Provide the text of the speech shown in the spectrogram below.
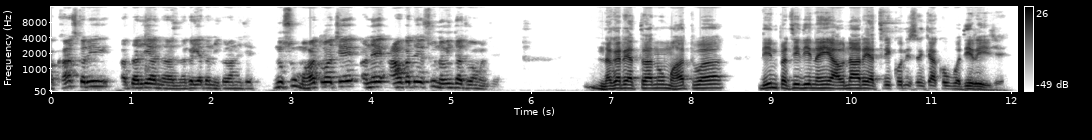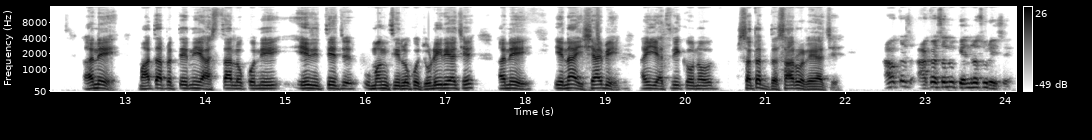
ખાસ કરી અત્યારે જે આ ન- નીકળવાની છે. એનું શું મહત્વ છે અને આ વખતે શું નવીનતા જોવા મળશે? નગરયાત્રાનું મહત્વ દિન પ્રતિદિન અહીં આવનાર યાત્રિકોની સંખ્યા ખૂબ વધી રહી છે. અને માતા પ્રત્યેની આસ્થા લોકોની એ રીતે જ ઉમંગથી લોકો જોડી રહ્યા છે અને એના હિસાબે અહીં યાત્રિકોનો સતત ધસારો રહ્યા છે. આકર્ષણનું કેન્દ્ર શું રહેશે?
